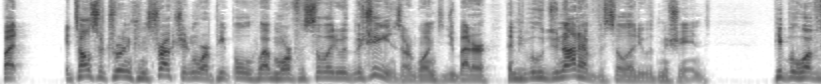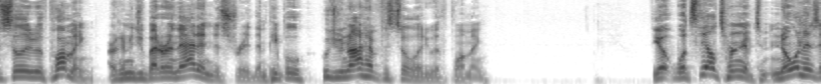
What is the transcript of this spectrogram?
But it's also true in construction where people who have more facility with machines are going to do better than people who do not have facility with machines. People who have facility with plumbing are going to do better in that industry than people who do not have facility with plumbing. What's the alternative to? No one has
